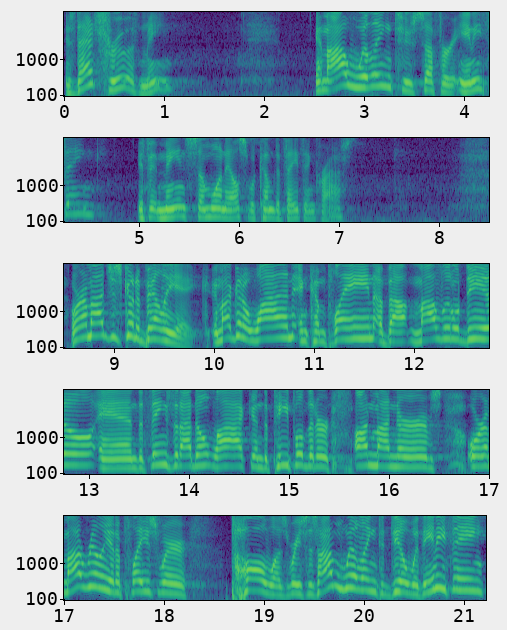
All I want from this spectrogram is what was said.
Is that true of me? Am I willing to suffer anything if it means someone else will come to faith in Christ? Or am I just going to bellyache? Am I going to whine and complain about my little deal and the things that I don't like and the people that are on my nerves? Or am I really at a place where Paul was, where he says, I'm willing to deal with anything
